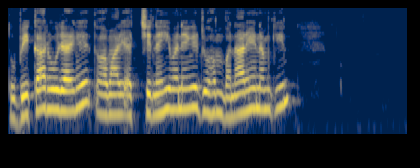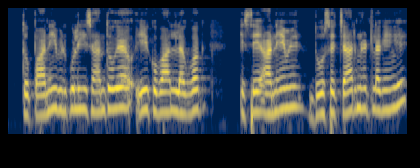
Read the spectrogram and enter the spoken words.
तो बेकार हो जाएँगे तो हमारे अच्छे नहीं बनेंगे, जो हम बना रहे हैं नमकीन। तो पानी बिल्कुल ही शांत हो गया, एक उबाल लगभग इसे आने में दो से चार मिनट लगेंगे।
